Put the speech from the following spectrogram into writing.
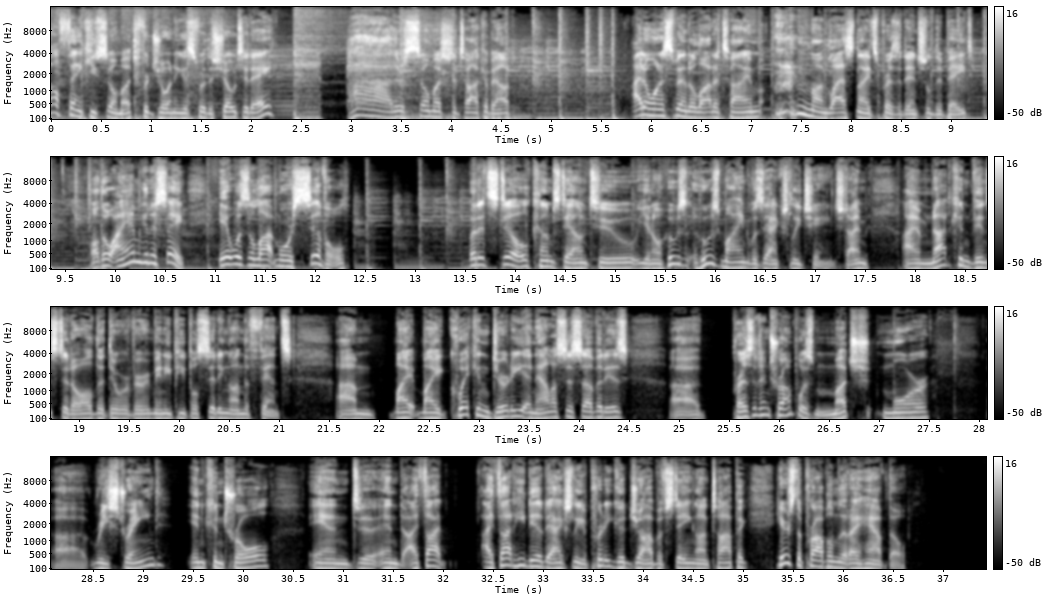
Well, thank you so much for joining us for the show today. Ah, there's so much to talk about. I don't want to spend a lot of time on last night's presidential debate, although I am going to say it was a lot more civil. But it still comes down to you know whose whose mind was actually changed. I'm I'm not convinced at all that there were very many people sitting on the fence. Um, my my quick and dirty analysis of it is uh, President Trump was much more uh, restrained, in control, and uh, and I thought I thought he did actually a pretty good job of staying on topic. Here's the problem that I have though.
